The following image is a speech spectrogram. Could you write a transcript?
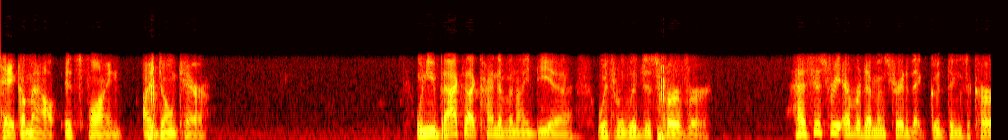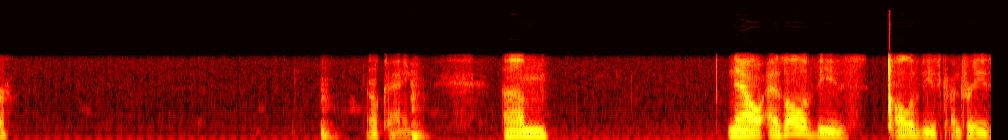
Take them out. It's fine. I don't care. When you back that kind of an idea with religious fervor, has history ever demonstrated that good things occur? Okay. Um, now, as all of these all of these countries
